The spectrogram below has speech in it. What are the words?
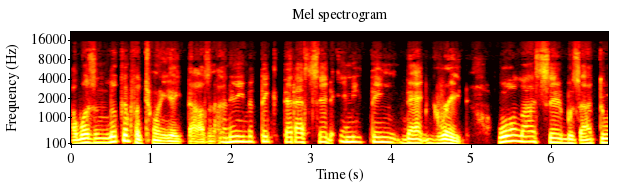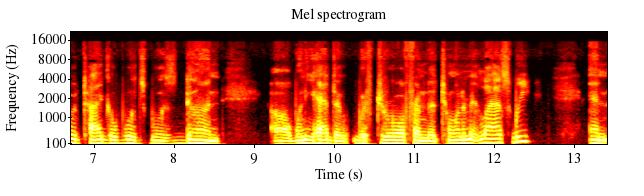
I wasn't looking for 28,000. I didn't even think that I said anything that great. All I said was I thought Tiger Woods was done uh, when he had to withdraw from the tournament last week. And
